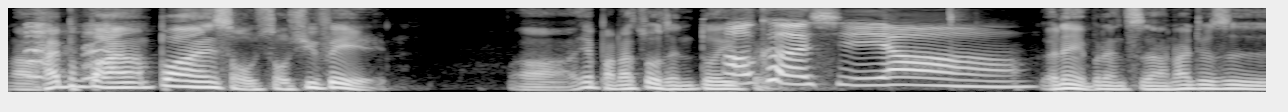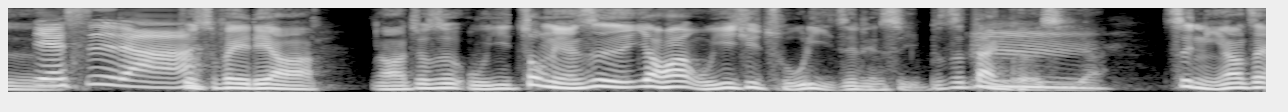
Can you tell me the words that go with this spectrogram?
啊，还不包含包含手手续费啊，要把它做成堆好，可惜哦，可能也不能吃啊，那就是也是啦，就是废料啊，啊，就是五亿，重点是要花五亿去处理这件事情，不是蛋可惜啊，是你要再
